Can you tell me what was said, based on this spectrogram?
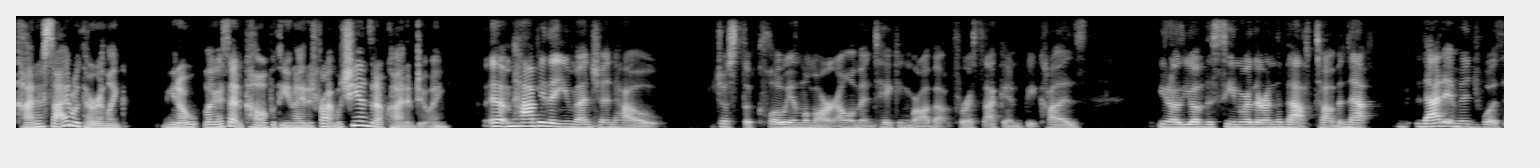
kind of side with her and, like, you know, like I said, come up with a united front, which she ended up kind of doing. I'm happy that you mentioned how just the Khloé and Lamar element taking Rob out for a second because you know you have the scene where they're in the bathtub and that that image was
